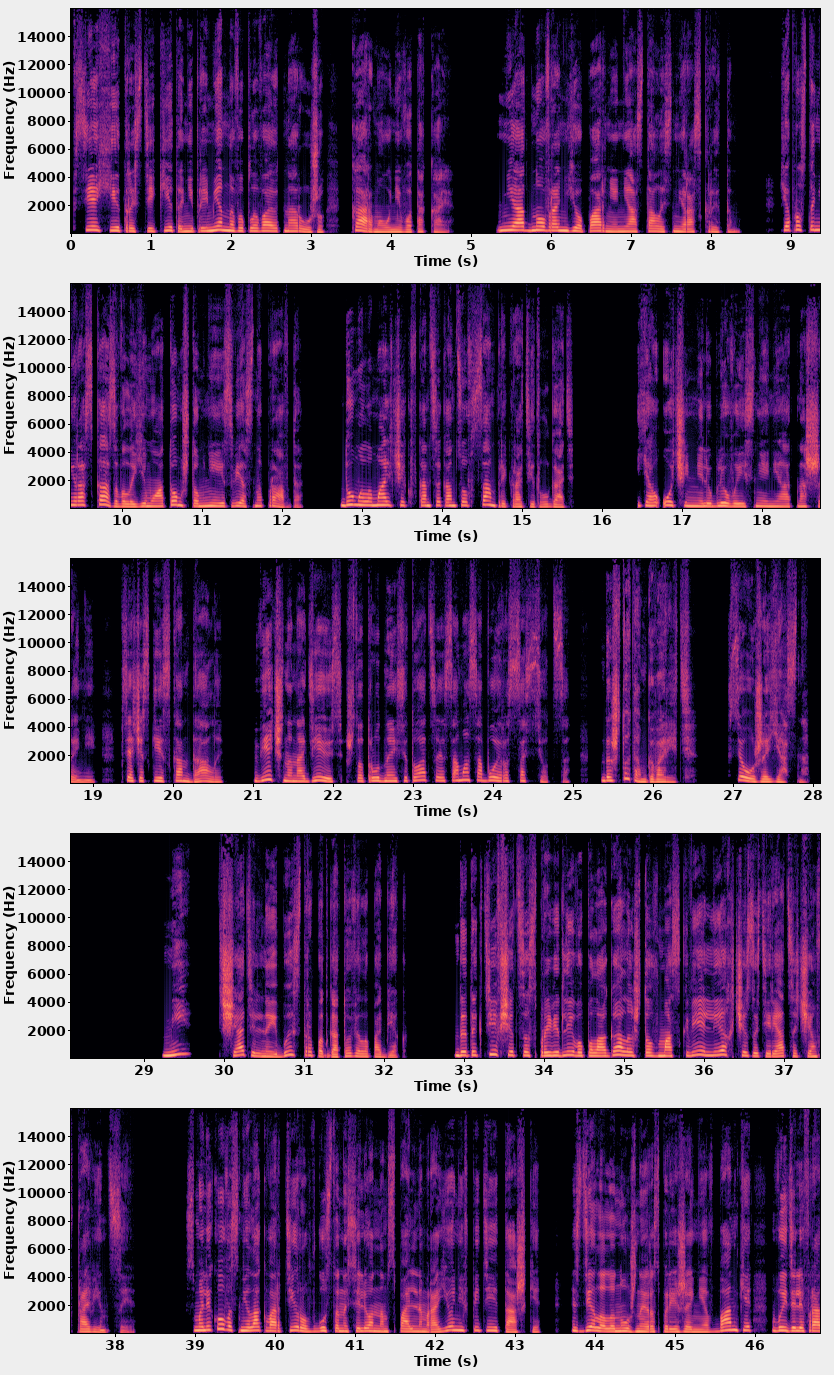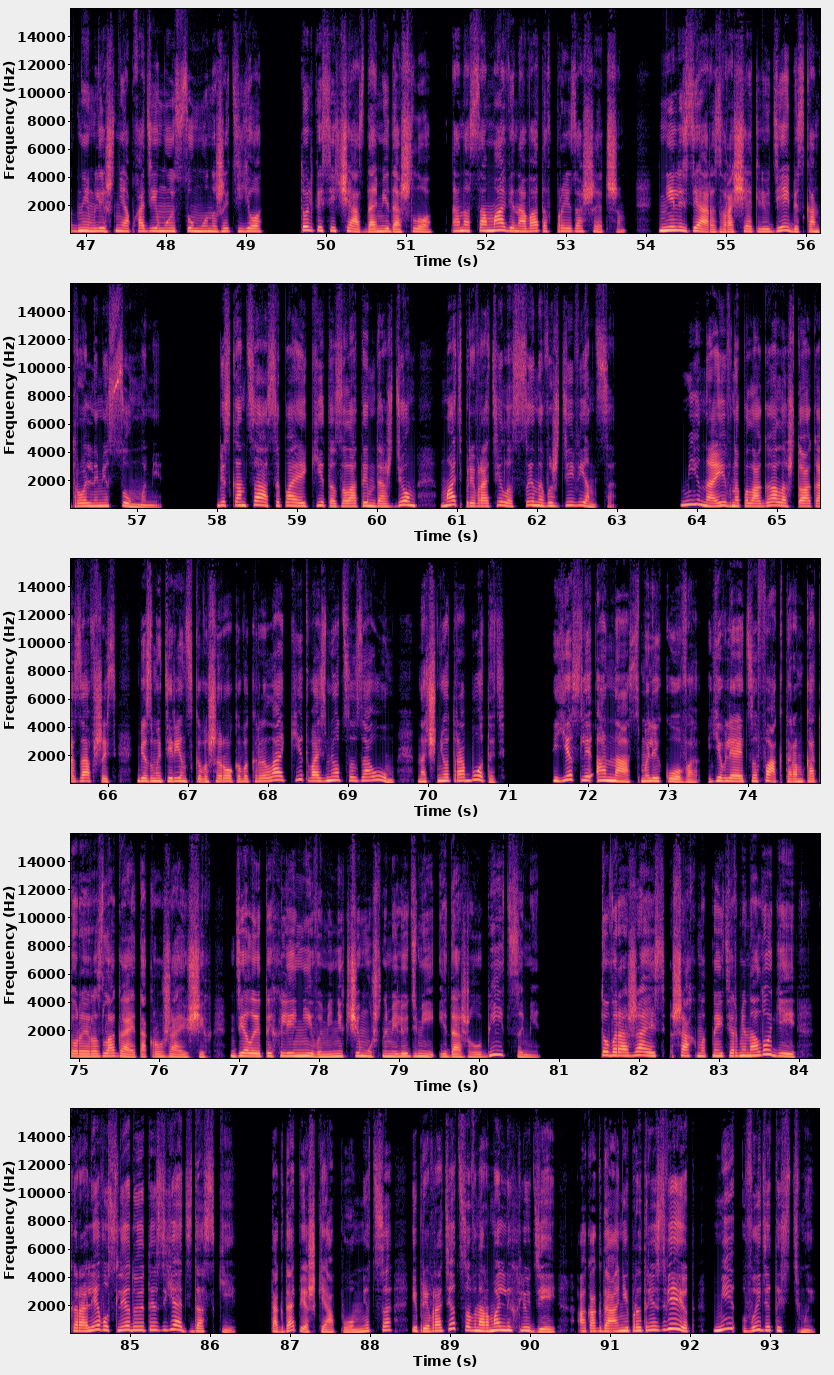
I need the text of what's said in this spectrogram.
Все хитрости Кита непременно выплывают наружу. Карма у него такая. Ни одно вранье парня не осталось нераскрытым. Я просто не рассказывала ему о том, что мне известна правда. Думала, мальчик в конце концов сам прекратит лгать. Я очень не люблю выяснения отношений, всяческие скандалы. Вечно надеюсь, что трудная ситуация сама собой рассосется. Да что там говорить, все уже ясно. Ми тщательно и быстро подготовила побег. Детективщица справедливо полагала, что в Москве легче затеряться, чем в провинции. Смолякова сняла квартиру в густонаселенном спальном районе в пятиэтажке, сделала нужные распоряжения в банке, выделив родным лишь необходимую сумму на житье. Только сейчас до Ми дошло. Она сама виновата в произошедшем. Нельзя развращать людей бесконтрольными суммами. Без конца осыпая Кита золотым дождем, мать превратила сына в иждивенца. Ми наивно полагала, что, оказавшись без материнского широкого крыла, Кит возьмется за ум, начнет работать. Если она, Смолякова, является фактором, который разлагает окружающих, делает их ленивыми, никчемушными людьми и даже убийцами, то, выражаясь шахматной терминологией, королеву следует изъять с доски. Тогда пешки опомнятся и превратятся в нормальных людей, а когда они протрезвеют, Ми выйдет из тьмы.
